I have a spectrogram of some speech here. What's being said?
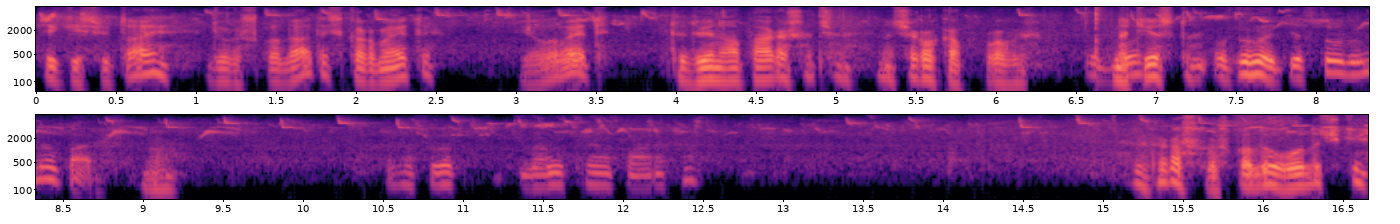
Тільки світає, йду розкладатись, кормити і ловити. Ти дві на опариша чи на червака попробуй. На тісто? Одну на тісто, одну на париш. Ну. Якраз розкладу водочки,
